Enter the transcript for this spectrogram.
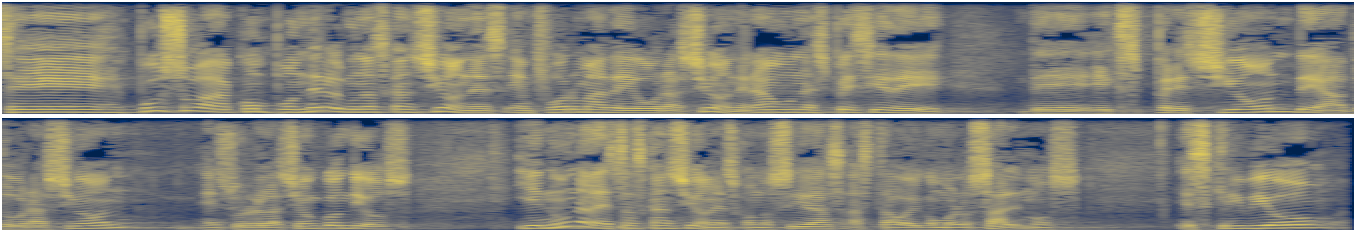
se puso a componer algunas canciones en forma de oración. Era una especie de, de expresión de adoración en su relación con Dios. Y en una de estas canciones, conocidas hasta hoy como los Salmos, escribió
